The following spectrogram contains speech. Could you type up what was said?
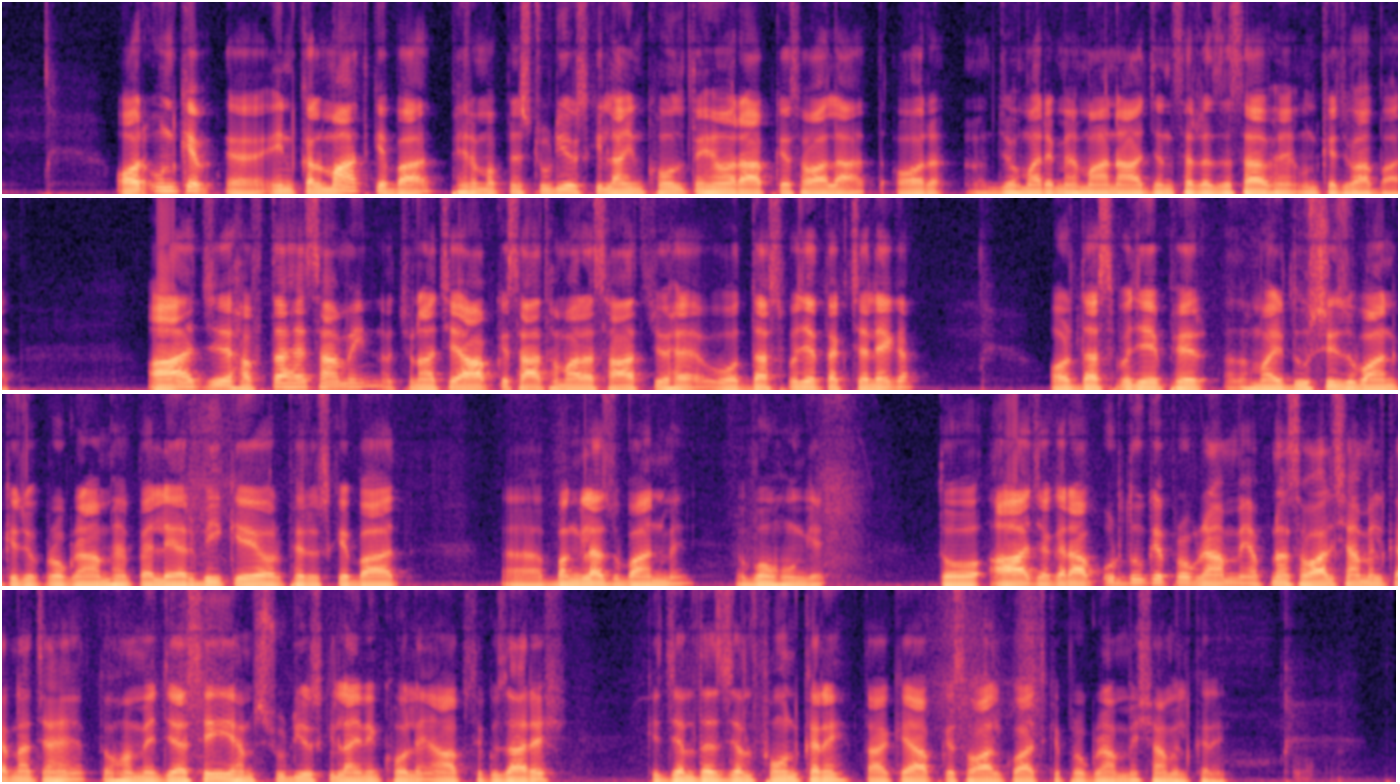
اور ان کے ان کلمات کے بعد پھر ہم اپنے اسٹوڈیوز کی لائن کھولتے ہیں اور آپ کے سوالات اور جو ہمارے مہمان آج انصر رضا صاحب ہیں، ان کے جوابات۔ آج ہفتہ ہے سامعین چنانچہ آپ کے ساتھ ہمارا ساتھ جو ہے وہ دس بجے تک چلے گا۔ اور دس بجے پھر ہماری دوسری زبان کے جو پروگرام ہیں، پہلے عربی کے اور پھر اس کے بعد بنگلہ زبان میں وہ ہوں گے۔ تو آج اگر آپ اردو کے پروگرام میں اپنا سوال شامل کرنا چاہیں، تو ہمیں جیسے ہی ہم اسٹوڈیوز کی لائنیں کھولیں، آپ سے گزارش۔ کہ جلد از جلد فون کریں تاکہ آپ کے سوال کو آج کے پروگرام میں شامل کریں۔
